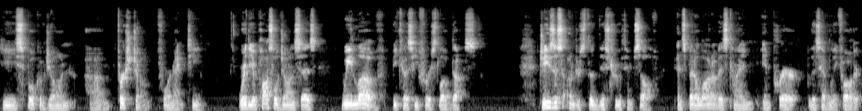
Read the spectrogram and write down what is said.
he spoke of John, um, 1 John 4.19, where the Apostle John says, We love because he first loved us. Jesus understood this truth himself and spent a lot of his time in prayer with his Heavenly Father.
